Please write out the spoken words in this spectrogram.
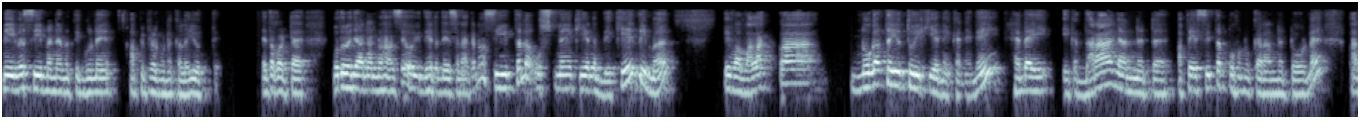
මේ ඉවසීම නැමැති ගුණය අපි ප්‍රගුණ කළ යුත්තේ. එතකොට බුදුරජාණන් වහන්සේ ওই විදිහට දේශනා කරනවා සීතල උෂ්ණය කියන දෙකේදීම ඒවා වලක්වා නොගත යුතුයි කියන එක නෙමෙයි. හැබැයි ඒක දරා ගන්නට අපේ සිත පුහුණු කරන්නට ඕන. අර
